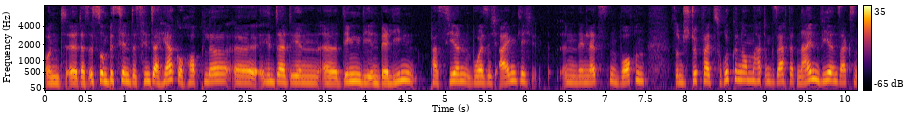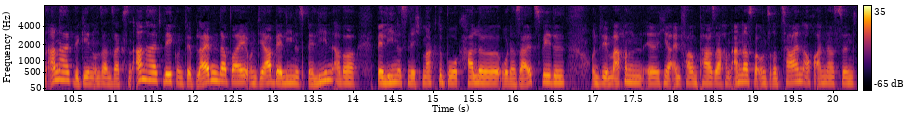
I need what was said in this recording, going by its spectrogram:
Und äh, das ist so ein bisschen das Hinterhergehopple äh, hinter den äh, Dingen, die in Berlin passieren, wo er sich eigentlich in den letzten Wochen so ein Stück weit zurückgenommen hat und gesagt hat, nein, wir in Sachsen-Anhalt, wir gehen unseren Sachsen-Anhalt-Weg und wir bleiben dabei. Und ja, Berlin ist Berlin, aber Berlin ist nicht Magdeburg, Halle oder Salzwedel. Und wir machen äh, hier einfach ein paar Sachen anders, weil unsere Zahlen auch anders sind.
